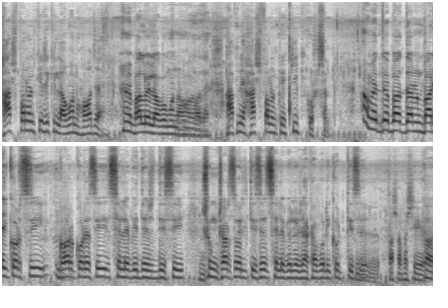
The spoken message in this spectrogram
হাঁস পালন করে কি লাভবান হওয়া যায়? হ্যাঁ ভালোই লাভবান হওয়া যায়। আপনি হাঁস পালন করে কি কি করছেন? আমি ধরেন বাড়ি করছি ঘর করেছি ছেলে বিদেশ দিছি সংসার চলতেছে ছেলে পেলে লেখাপড়ি করতেছে। পাশাপাশি হ্যাঁ।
